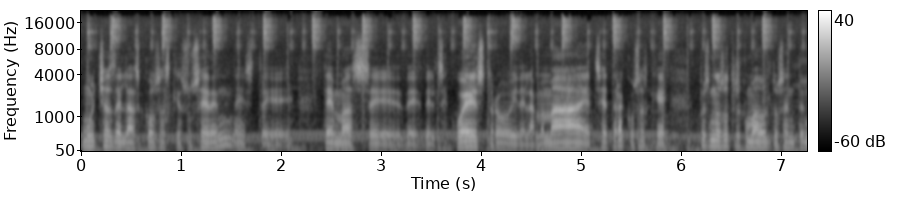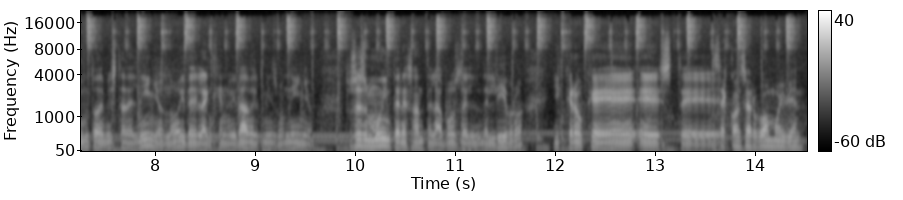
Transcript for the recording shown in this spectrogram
muchas de las cosas que suceden, este, temas eh, del secuestro y de la mamá, etcétera, cosas que pues nosotros como adultos entendemos punto de vista del niño, ¿no? Y de la ingenuidad del mismo niño. Entonces, es muy interesante la voz del, del libro y creo que este... Se conservó muy bien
